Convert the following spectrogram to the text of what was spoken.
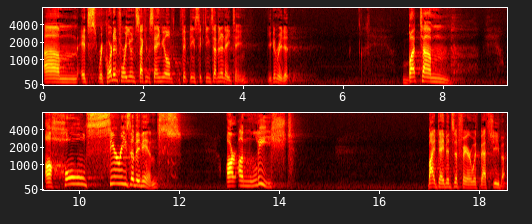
Um, it's recorded for you in 2 Samuel 15, 16, 17, and 18. You can read it. But um, a whole series of events are unleashed by David's affair with Bathsheba,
